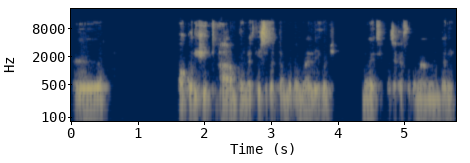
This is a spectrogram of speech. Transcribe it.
ö, akkor is itt három könyvet készítettem magam mellé, hogy majd ezeket fogom elmondani.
